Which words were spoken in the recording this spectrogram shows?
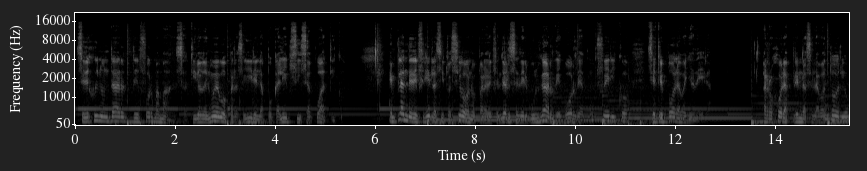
se dejó inundar de forma mansa, tiró de nuevo para seguir el apocalipsis acuático. En plan de definir la situación o para defenderse del vulgar desborde atmosférico, se trepó a la bañadera. Arrojó las prendas al lavatorio,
